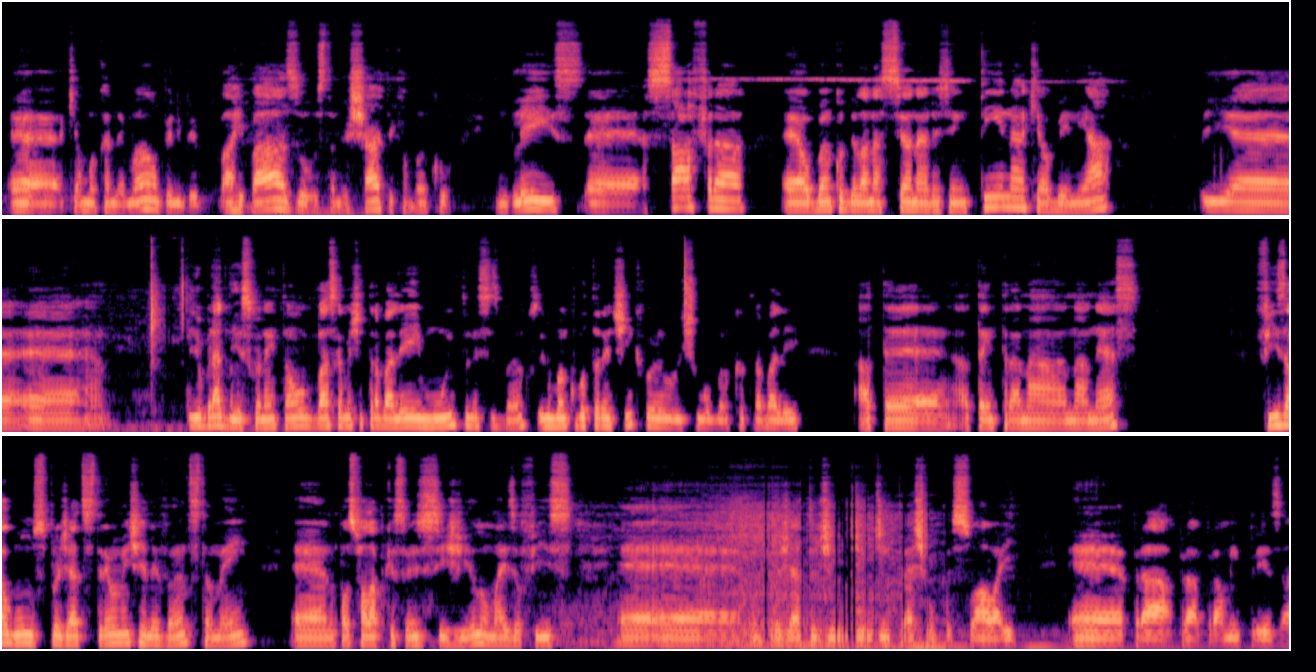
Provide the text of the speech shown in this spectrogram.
é, que é um banco alemão, PNB Paribas, o Standard Chartered, que é um banco inglês, é, Safra, é, o Banco de la Nación Argentina, que é o BNA, e, é, é, e o Bradesco, né? Então, basicamente, eu trabalhei muito nesses bancos, e no Banco Votorantim, que foi o último banco que eu trabalhei até, até entrar na, na NES. Fiz alguns projetos extremamente relevantes também. É, não posso falar por questões de sigilo, mas eu fiz é, é, um projeto de, de, de, empréstimo pessoal aí é, para uma empresa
